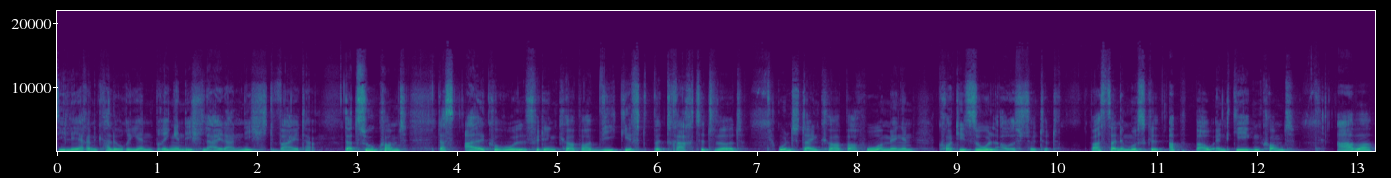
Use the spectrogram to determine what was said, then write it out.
die leeren Kalorien bringen dich leider nicht weiter. Dazu kommt, dass Alkohol für den Körper wie Gift betrachtet wird und dein Körper hohe Mengen Cortisol ausschüttet was deinem Muskelabbau entgegenkommt, aber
